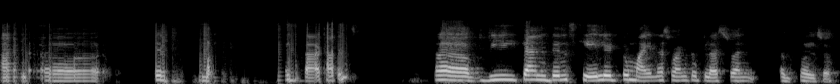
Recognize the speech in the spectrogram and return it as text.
and uh, if that happens, uh, we can then scale it to minus one to plus one also.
